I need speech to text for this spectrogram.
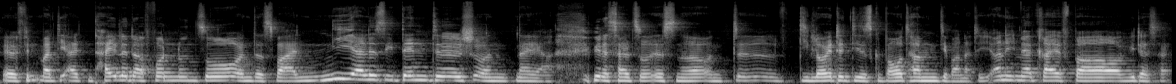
äh, findet man die alten Teile davon und so und das war nie alles identisch und naja, wie das halt so ist, ne? Und äh, die Leute, die das gebaut haben, die waren natürlich auch nicht mehr greifbar, wie das halt.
